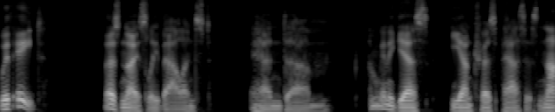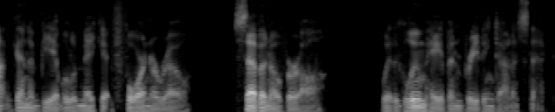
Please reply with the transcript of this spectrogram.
with eight. That's nicely balanced. And um, I'm going to guess Aeon Trespass is not going to be able to make it four in a row, seven overall, with Gloomhaven breathing down its neck.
